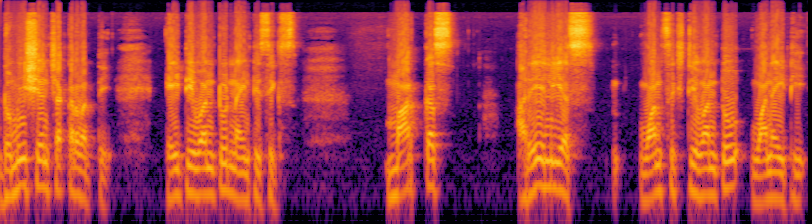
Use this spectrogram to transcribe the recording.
Domitian Chakravarti 81 to 96. Marcus Aurelius 161 to 180.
